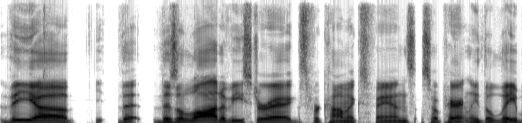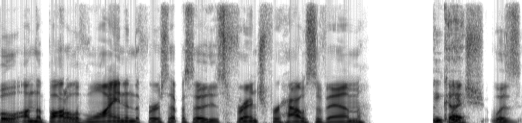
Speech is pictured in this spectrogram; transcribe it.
the uh the there's a lot of Easter eggs for comics fans. So apparently the label on the bottle of wine in the first episode is French for House of M, Okay. which was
